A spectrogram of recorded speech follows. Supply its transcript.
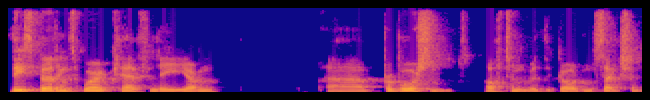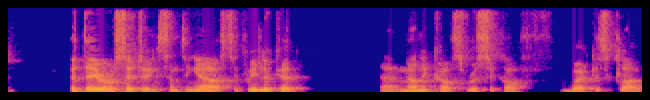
these buildings were carefully um, uh, proportioned, often with the golden section. But they're also doing something else. If we look at uh, Melnikov's Rusakov Workers' Club,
